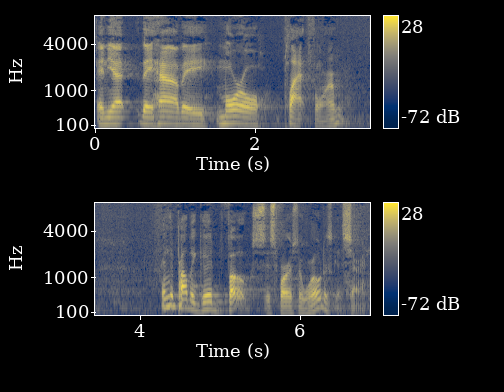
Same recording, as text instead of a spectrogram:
And yet they have a moral platform, and they're probably good folks as far as the world is concerned.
